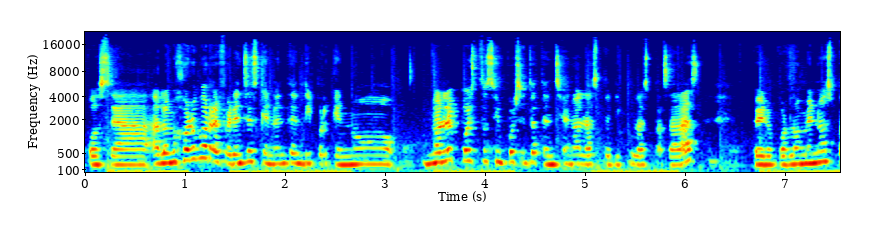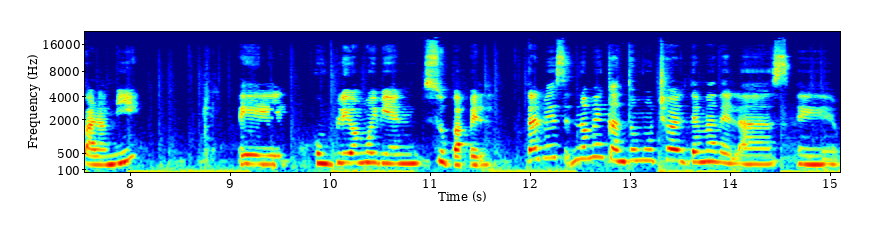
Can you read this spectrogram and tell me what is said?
O sea, a lo mejor hubo referencias que no entendí porque no, no le he puesto 100% atención a las películas pasadas, pero por lo menos para mí eh, cumplió muy bien su papel. Tal vez no me encantó mucho el tema de las... eh,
